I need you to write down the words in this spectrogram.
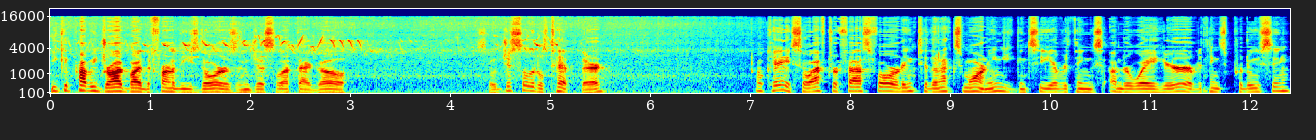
you could probably drive by the front of these doors and just let that go. So just a little tip there. Okay, so after fast forwarding to the next morning, you can see everything's underway here, everything's producing.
